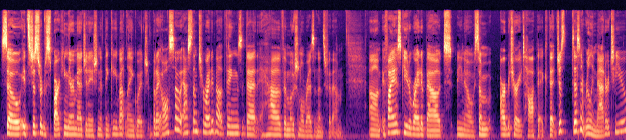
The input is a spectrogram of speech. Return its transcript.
So it's just sort of sparking their imagination and thinking about language. But I also ask them to write about things that have emotional resonance for them. Um, if I ask you to write about, you know, some arbitrary topic that just doesn't really matter to you,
